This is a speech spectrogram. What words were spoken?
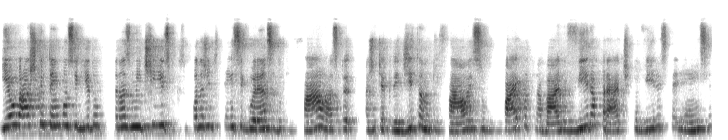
E eu acho que eu tenho conseguido transmitir isso, porque quando a gente tem segurança do que fala, a gente acredita no que fala, isso vai para o trabalho, vira prática, vira experiência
